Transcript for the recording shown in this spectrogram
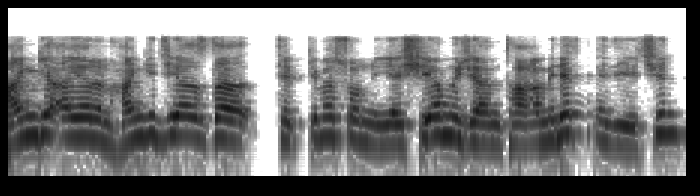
hangi ayarın hangi cihazda tepkime sorunu yaşayamayacağını tahmin etmediği için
